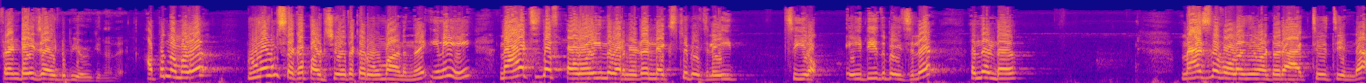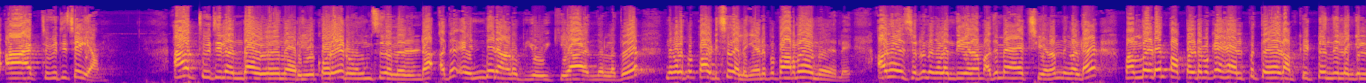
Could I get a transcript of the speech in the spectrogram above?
ഫ്രണ്ടേജ് ആയിട്ട് ഉപയോഗിക്കുന്നത്. അപ്പൊ നമ്മൾ റൂംസ് ഒക്കെ പഠിച്ചു ഏതൊക്കെ റൂമാണെന്ന് ഇനി മാച്ച് ദ ഫോളോയിങ് എന്ന് പറഞ്ഞിട്ട് നെക്സ്റ്റ് പേജിൽ എയ്റ്റ് സീറോ എയ്റ്റീത് പേജിൽ എന്തുണ്ട്? മാച്ച് ദ ഫോളോയിങ് പറഞ്ഞിട്ട് ഒരു ആക്ടിവിറ്റി ഉണ്ട്. ആ ആക്ടിവിറ്റി ചെയ്യാം. ആ ആക്ടിവിറ്റിയിൽ എന്താ ഉള്ളതെന്ന് അറിയോ? കുറെ റൂംസ് തന്നിട്ടുണ്ട്. അത് എന്തിനാണ് ഉപയോഗിക്കുക എന്നുള്ളത് നിങ്ങളിപ്പോ പഠിച്ചതല്ലേ? ഞാനിപ്പോ പറഞ്ഞു തന്നതല്ലേ? അത് വെച്ചിട്ട് നിങ്ങൾ എന്ത് ചെയ്യണം? അത് മാച്ച് ചെയ്യണം. നിങ്ങളുടെ മമ്മയുടെയും പപ്പയുടെയും ഒക്കെ ഹെൽപ്പ് തേടാം കിട്ടുന്നില്ലെങ്കിൽ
